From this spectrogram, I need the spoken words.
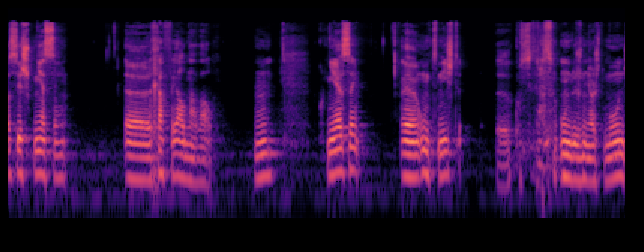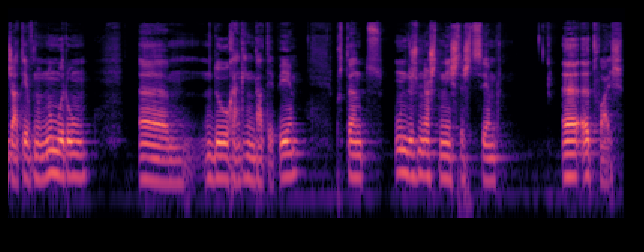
vocês conhecem uh, Rafael Nadal. Hum? Conhecem uh, um tenista uh, considerado um dos melhores do mundo, já esteve no número 1 um, do ranking da ATP, portanto, um dos melhores tenistas de sempre atuais.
